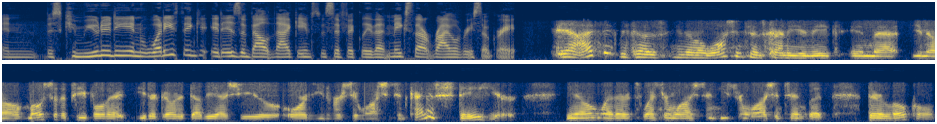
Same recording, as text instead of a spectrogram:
and this community. And what do you think it is about that game specifically that makes that rivalry so great? Yeah, I think because you know Washington's kind of unique in that you know most of the people that either go to WSU or the University of Washington kind of stay here. You know, whether it's Western Washington, Eastern Washington, but they're local,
